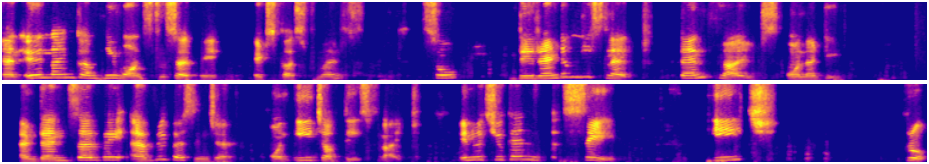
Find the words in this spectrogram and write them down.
an airline company wants to survey its customers. So they randomly select 10 flights on a day and then survey every passenger on each of these flights in which you can say each group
